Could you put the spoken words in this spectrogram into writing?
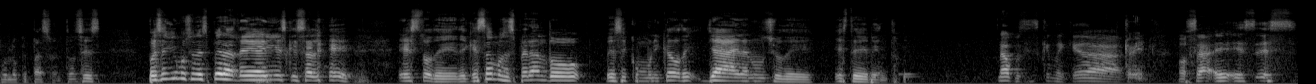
por lo que pasó. Entonces, pues seguimos en espera. De ahí es que sale esto de, de que estamos esperando ese comunicado de ya el anuncio de este evento. No, pues es que me queda. O sea, e- es. es...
